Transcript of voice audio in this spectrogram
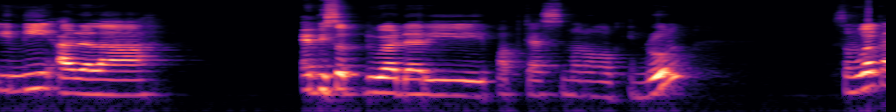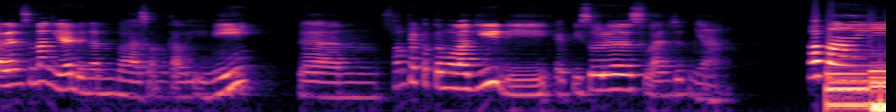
ini adalah episode 2 dari podcast Monolog in Room. Semoga kalian senang ya dengan bahasan kali ini dan sampai ketemu lagi di episode selanjutnya. Bye bye.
